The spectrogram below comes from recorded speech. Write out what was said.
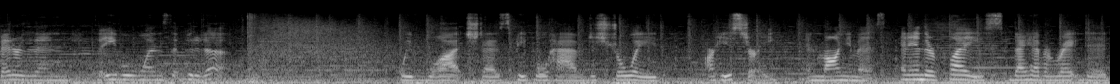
better than the evil ones that put it up. We've watched as people have destroyed our history and monuments, and in their place, they have erected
